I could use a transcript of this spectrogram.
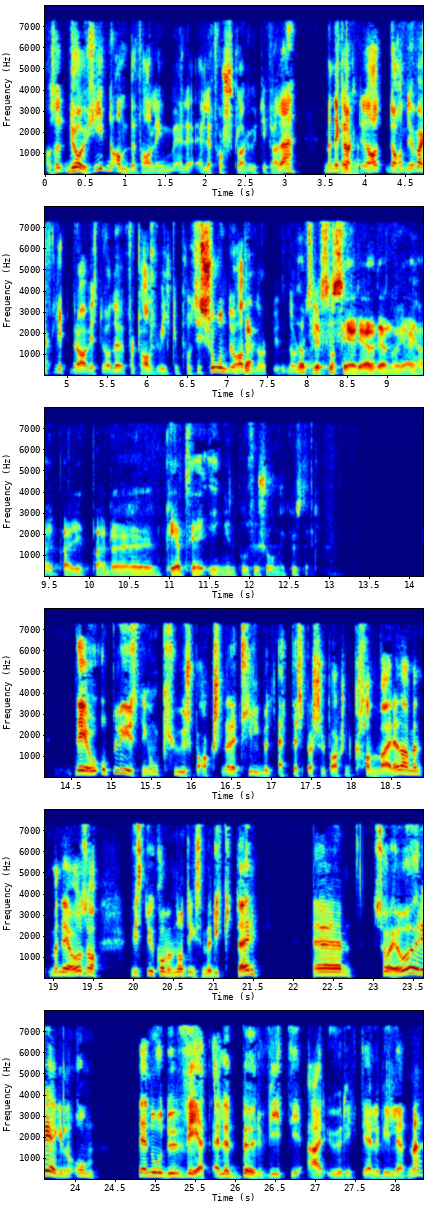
Altså, du har jo ikke gitt noen anbefaling eller, eller forslag ut ifra det. Men det er klart, det hadde jo vært litt bra hvis du hadde fortalt hvilken posisjon du hadde. Ja, når når da du presiserer jeg det nå. Jeg har per, per PT ingen posisjon i Kuster. Det er jo opplysning om kurs på aksjen eller tilbud etterspørsel på aksjen kan være, da, men, men, det er jo også hvis du kommer med noe som er rykter, eh, så er jo regelen om det er noe du vet eller bør vite er uriktig eller villedende.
